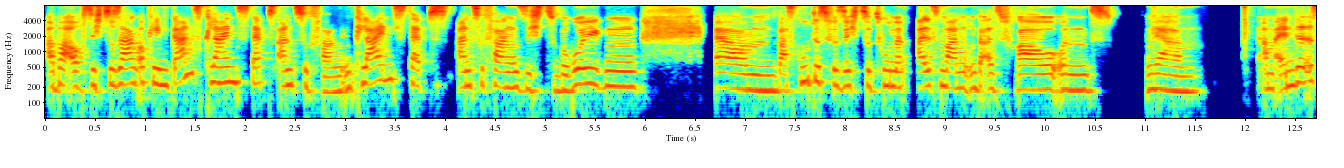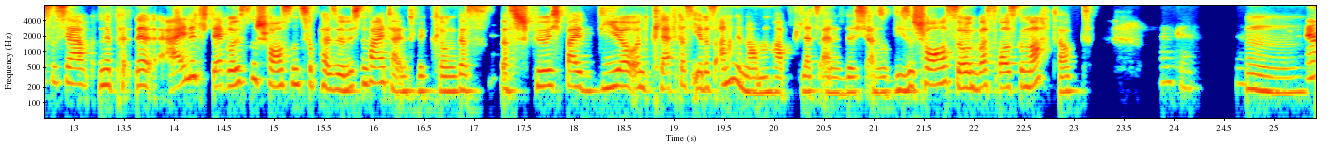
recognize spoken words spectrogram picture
Aber auch sich zu sagen, okay, in ganz kleinen Steps anzufangen, in kleinen Steps anzufangen, sich zu beruhigen, ähm, was Gutes für sich zu tun als Mann und als Frau und ja, am Ende ist es ja eine, eine der größten Chancen zur persönlichen Weiterentwicklung. Das, das spüre ich bei dir und Clef, dass ihr das angenommen habt letztendlich. Also diese Chance und was daraus gemacht habt. Danke. Hm. Ja,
